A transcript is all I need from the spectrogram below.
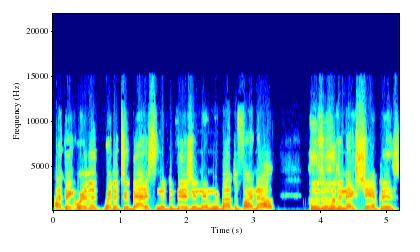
I think we're the we're the two baddest in the division, and we're about to find out who's who the next champ is.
